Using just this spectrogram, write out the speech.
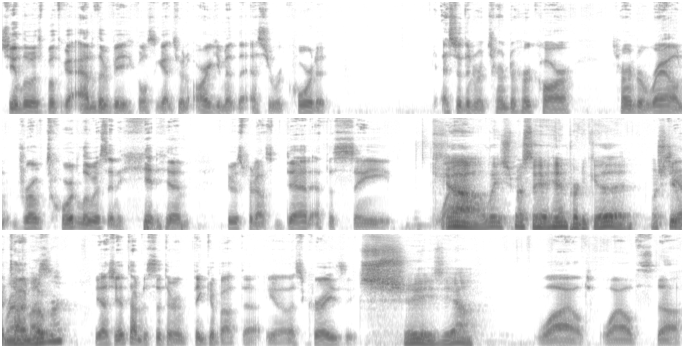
She and Lewis both got out of their vehicles and got to an argument that Esser recorded. Esser then returned to her car, turned around, drove toward Lewis, and hit him. He was pronounced dead at the scene. Wow. Golly, she must have hit him pretty good. What she She had run him time to- over? Yeah, she had time to sit there and think about that. You know, that's crazy. Jeez, yeah. Wild, wild stuff.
